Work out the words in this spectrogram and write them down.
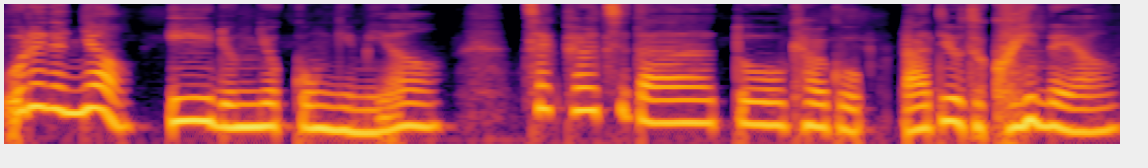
우리는요, 2660님이요. 책 펼치다 또 결국 라디오 듣고 있네요.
